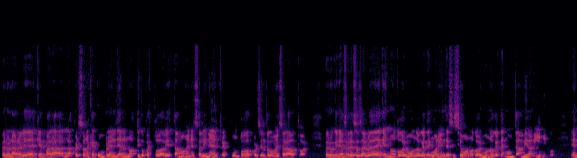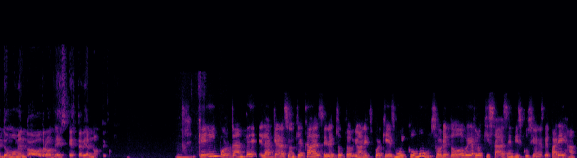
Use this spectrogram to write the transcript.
pero la realidad es que para las personas que cumplen el diagnóstico, pues todavía estamos en esa línea del 3.2%, como dice la doctora. Pero quería hacer esa salvedad de que no todo el mundo que tenga una indecisión o no todo el mundo que tenga un cambio anímico de un momento a otro es este diagnóstico. Qué importante la aclaración que acaba de hacer el doctor Joanex, porque es muy común, sobre todo verlo quizás en discusiones de pareja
